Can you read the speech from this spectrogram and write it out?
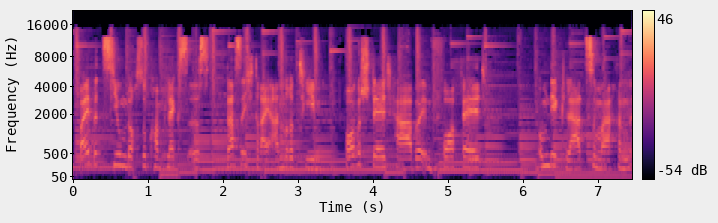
Weil Beziehung doch so komplex ist, dass ich drei andere Themen vorgestellt habe im Vorfeld, um dir klarzumachen,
